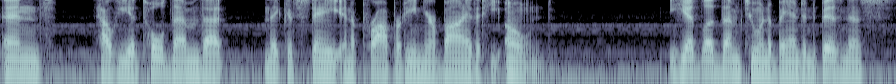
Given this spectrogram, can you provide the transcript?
and how he had told them that they could stay in a property nearby that he owned. He had led them to an abandoned business,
